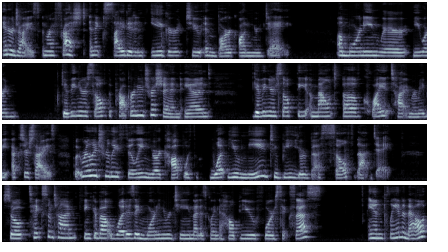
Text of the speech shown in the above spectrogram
energized and refreshed and excited and eager to embark on your day. A morning where you are giving yourself the proper nutrition and giving yourself the amount of quiet time or maybe exercise, but really truly filling your cup with what you need to be your best self that day. So take some time, think about what is a morning routine that is going to help you for success and plan it out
